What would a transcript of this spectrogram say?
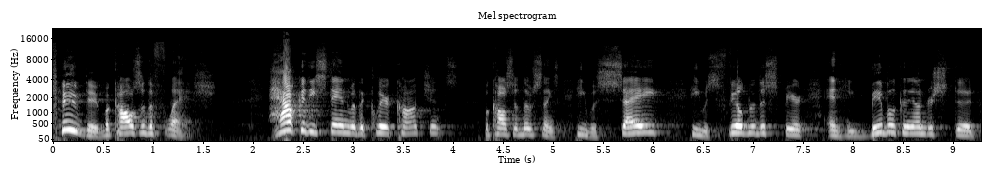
to do because of the flesh. How could he stand with a clear conscience? Because of those things. He was saved, he was filled with the Spirit, and he biblically understood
